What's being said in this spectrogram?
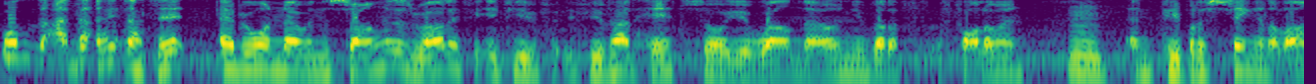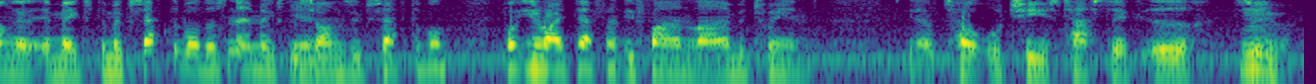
Well, I, th- I think that's it. Everyone knowing the songs as well. If, if you've if you've had hits or you're well known, you've got a f- following, Hmm. and people are singing along. It, it makes them acceptable, doesn't it? It makes the Yeah. songs acceptable. But you're right, definitely fine line between, you know, total cheese tastic, ugh, to, Hmm.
